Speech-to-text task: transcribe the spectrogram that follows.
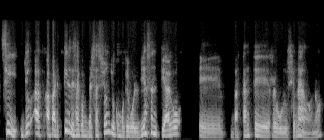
Sí, yo a, partir de esa conversación, yo como que volví a Santiago eh, bastante revolucionado, ¿no?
